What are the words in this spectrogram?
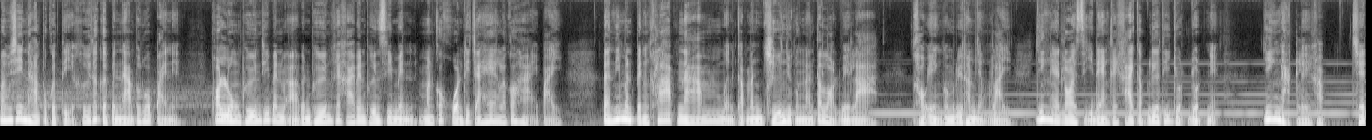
มันไม่ใช่น้ำปกติ คือถ้าเกิดเป็นน้ำทั่วไปเนี่ย พอลงพื้นที่เป็นอ่าเป็นพื้นคล้ายๆ เป็นพื้นซีเมนต์ มันก็ควรที่จะแห้งแล้วก็หายไป แต่นี่มันเป็นคราบน้ำเหมือนกับมันชื้นอยู่ตรงนั้นตลอดเวลา เขาเองก็ไม่รู้จะทำอย่างไร ยิ่งไงรอยสีแดงคล้ายๆ กับเลือดที่หยดหยดๆเนี่ย ยิ่งหนักเลยครับ เช็ด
